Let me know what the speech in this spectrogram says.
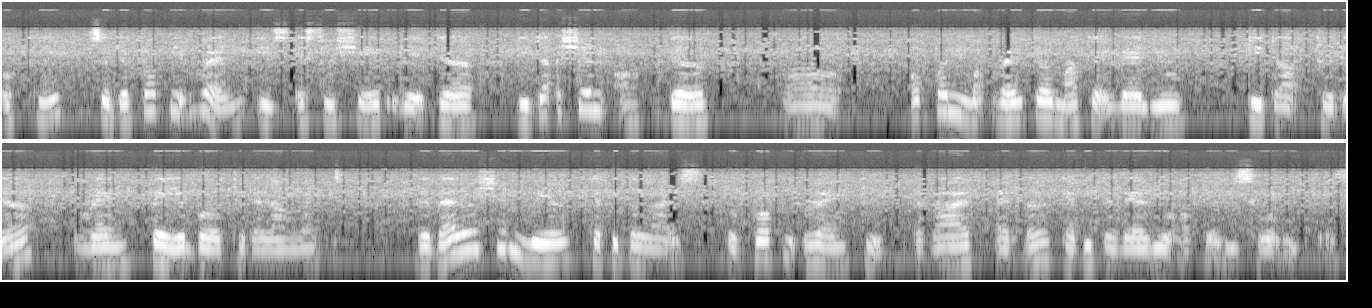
Okay, so the profit rent is associated with the deduction of the uh, open rental market value deduct to the rent payable to the landlord. The valuation will capitalize the profit rent to arrive at a capital value of the leasehold interest.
